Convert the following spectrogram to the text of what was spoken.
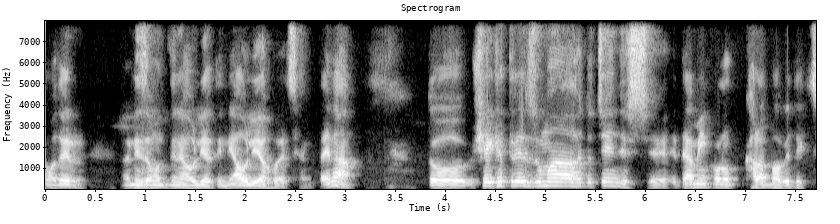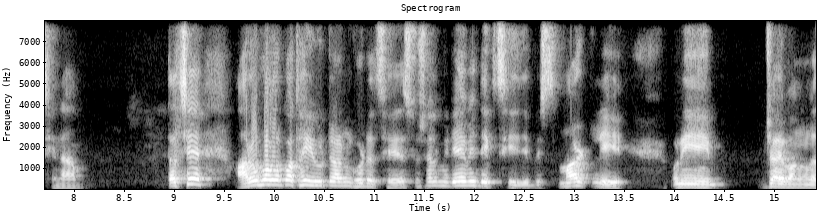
আমাদের নিজামুদ্দিন আউলিয়া, তিনি আউলিয়া হয়েছেন, তাই না? তো সেই ক্ষেত্রে জুমা হয়তো চেঞ্জ এসছে এটা আমি কোনো খারাপভাবে দেখছি না। তাছে আরও বড় কথা ইউটার্ন ঘটেছে সোশ্যাল মিডিয়ায় আমি দেখছি যে স্মার্টলি উনি জয় বাংলা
